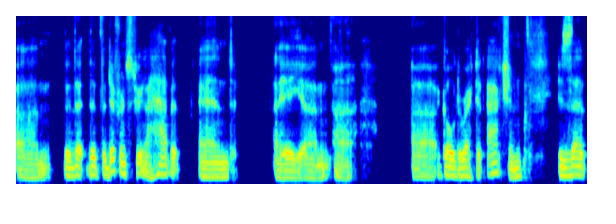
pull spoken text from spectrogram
um, the, the, the difference between a habit and a um, uh, uh, goal directed action is that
